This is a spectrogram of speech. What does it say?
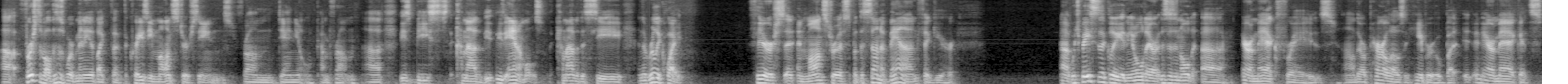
Uh, first of all, this is where many of like the, the crazy monster scenes from Daniel come from. Uh, these beasts that come out of the, these animals that come out of the sea, and they're really quite fierce and, and monstrous. But the Son of Man figure, uh, which basically in the old era, this is an old uh, Aramaic phrase. Uh, there are parallels in Hebrew, but in Aramaic it's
